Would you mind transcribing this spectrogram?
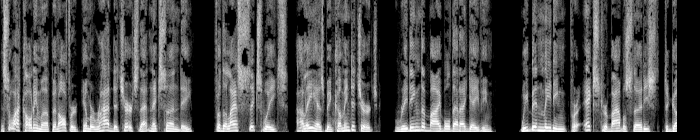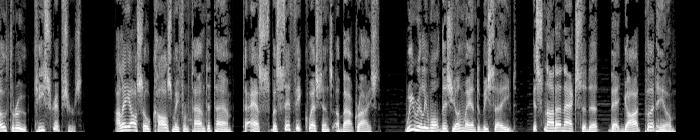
And so I called him up and offered him a ride to church that next Sunday. For the last six weeks, Ali has been coming to church, reading the Bible that I gave him, We've been meeting for extra Bible studies to go through key scriptures. Ali also calls me from time to time to ask specific questions about Christ. We really want this young man to be saved. It's not an accident that God put him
